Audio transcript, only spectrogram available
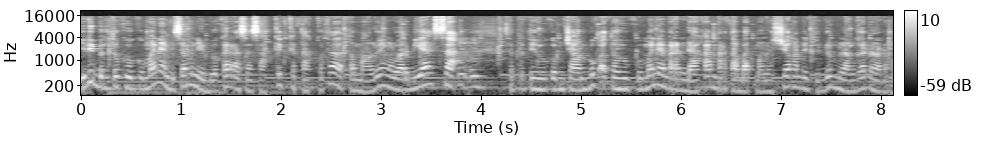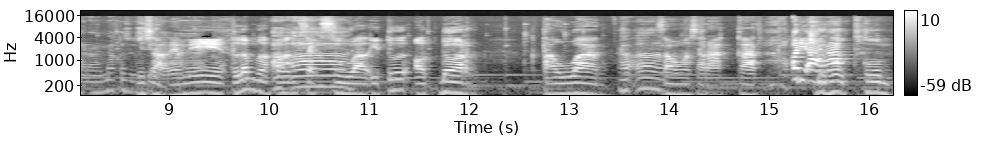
Jadi bentuk hukuman yang bisa menimbulkan rasa sakit, ketakutan atau malu yang luar biasa. Seperti hukum cambuk atau hukuman yang merendahkan martabat manusia kan dituduh melanggar norma-norma kesusilaan. Misalnya nih, lo melakukan Ah, ah. seksual itu outdoor, ketahuan Ah, ah. sama masyarakat, Oh, diarak. dihukum,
